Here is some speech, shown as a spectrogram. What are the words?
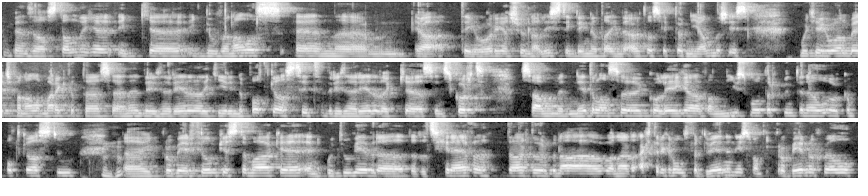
Ik ben zelfstandige, ik, uh, ik doe van alles. En um, ja, tegenwoordig als journalist, ik denk dat dat in de autosector niet anders is, moet je gewoon een beetje van alle markten thuis zijn. Hè. Er is een reden dat ik hier in de podcast zit. Er is een reden dat ik uh, sinds kort samen met een Nederlandse collega van nieuwsmotor.nl ook een podcast doe. Mm -hmm. uh, ik probeer filmpjes te maken en ik moet toegeven dat, dat het schrijven daardoor bijna wat naar de achtergrond verdwenen is. Want ik probeer nog wel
